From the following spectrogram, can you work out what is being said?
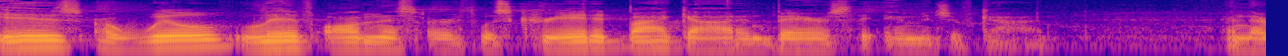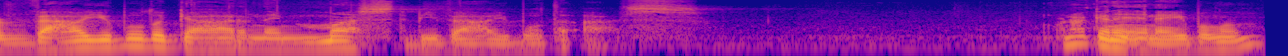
is, or will live on this earth was created by God and bears the image of God. And they're valuable to God and they must be valuable to us. We're not going to enable them.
